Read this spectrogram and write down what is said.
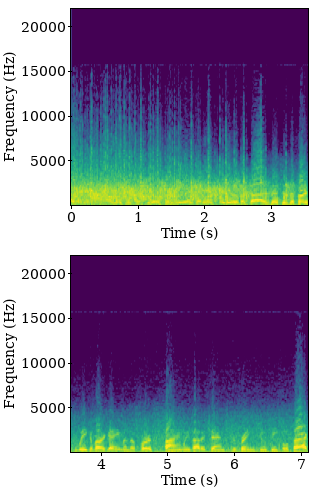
And this is as new for me as it is for you because this is the first week of our game and the first time we've had a chance to bring two people back.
